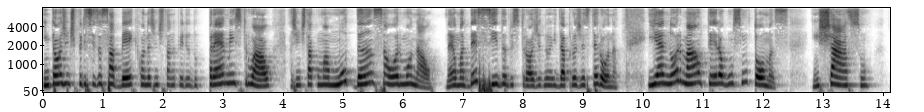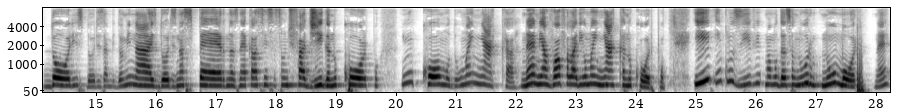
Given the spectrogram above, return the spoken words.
Então a gente precisa saber que quando a gente está no período pré-menstrual, a gente está com uma mudança hormonal, né, uma descida do estrógeno e da progesterona. E é normal ter alguns sintomas, inchaço, dores, dores abdominais, dores nas pernas, né, aquela sensação de fadiga no corpo incômodo, uma nhaca, né? Minha avó falaria uma nhaca no corpo. E, inclusive, uma mudança no, no humor, né?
